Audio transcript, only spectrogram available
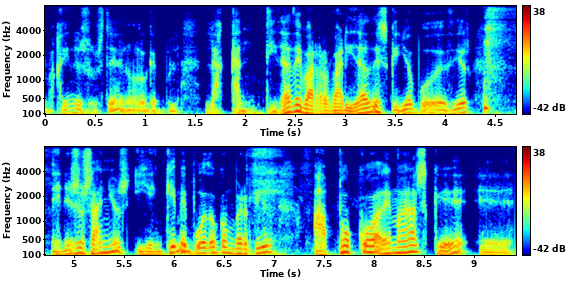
imagínese usted, ¿no? Lo que, la cantidad de barbaridades que yo puedo decir en esos años y en qué me puedo convertir a poco, además, que eh,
